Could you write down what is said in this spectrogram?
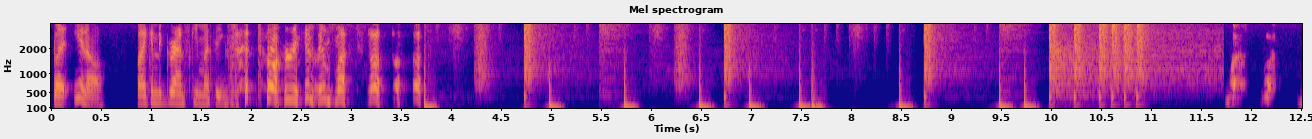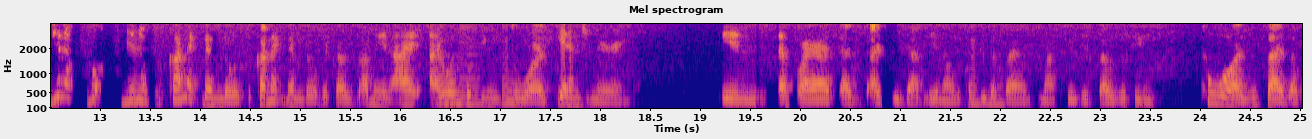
but you know, like in the grand scheme of things, that don't really matter. You know to connect them though to connect them though because I mean I I was hmm looking hmm towards Yes. engineering in that's why I, I, I did that you know computer hmm science math physics I was looking towards the side of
